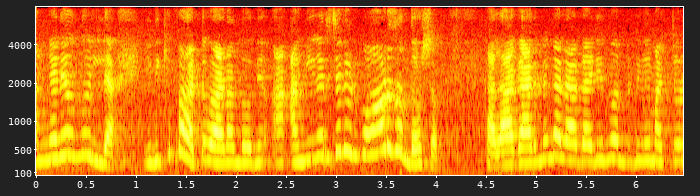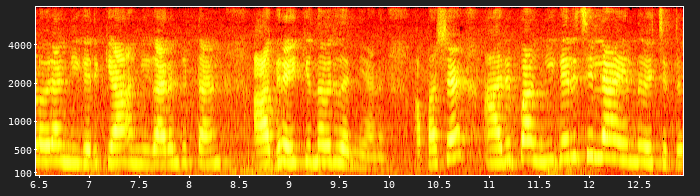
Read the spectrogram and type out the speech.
അങ്ങനെയൊന്നുമില്ല. എനിക്ക് പാട്ട് പാടാൻ തോന്നി അംഗീകരിച്ചാൽ ഒരുപാട് സന്തോഷം. കലാകാരനും കലാകാരി എന്ന് പറഞ്ഞിട്ടുണ്ടെങ്കിൽ മറ്റുള്ളവരെ അംഗീകരിക്കുക അംഗീകാരം കിട്ടാൻ ആഗ്രഹിക്കുന്നവർ തന്നെയാണ്. പക്ഷേ ആരിപ്പോൾ അംഗീകരിച്ചില്ല എന്ന് വെച്ചിട്ട്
